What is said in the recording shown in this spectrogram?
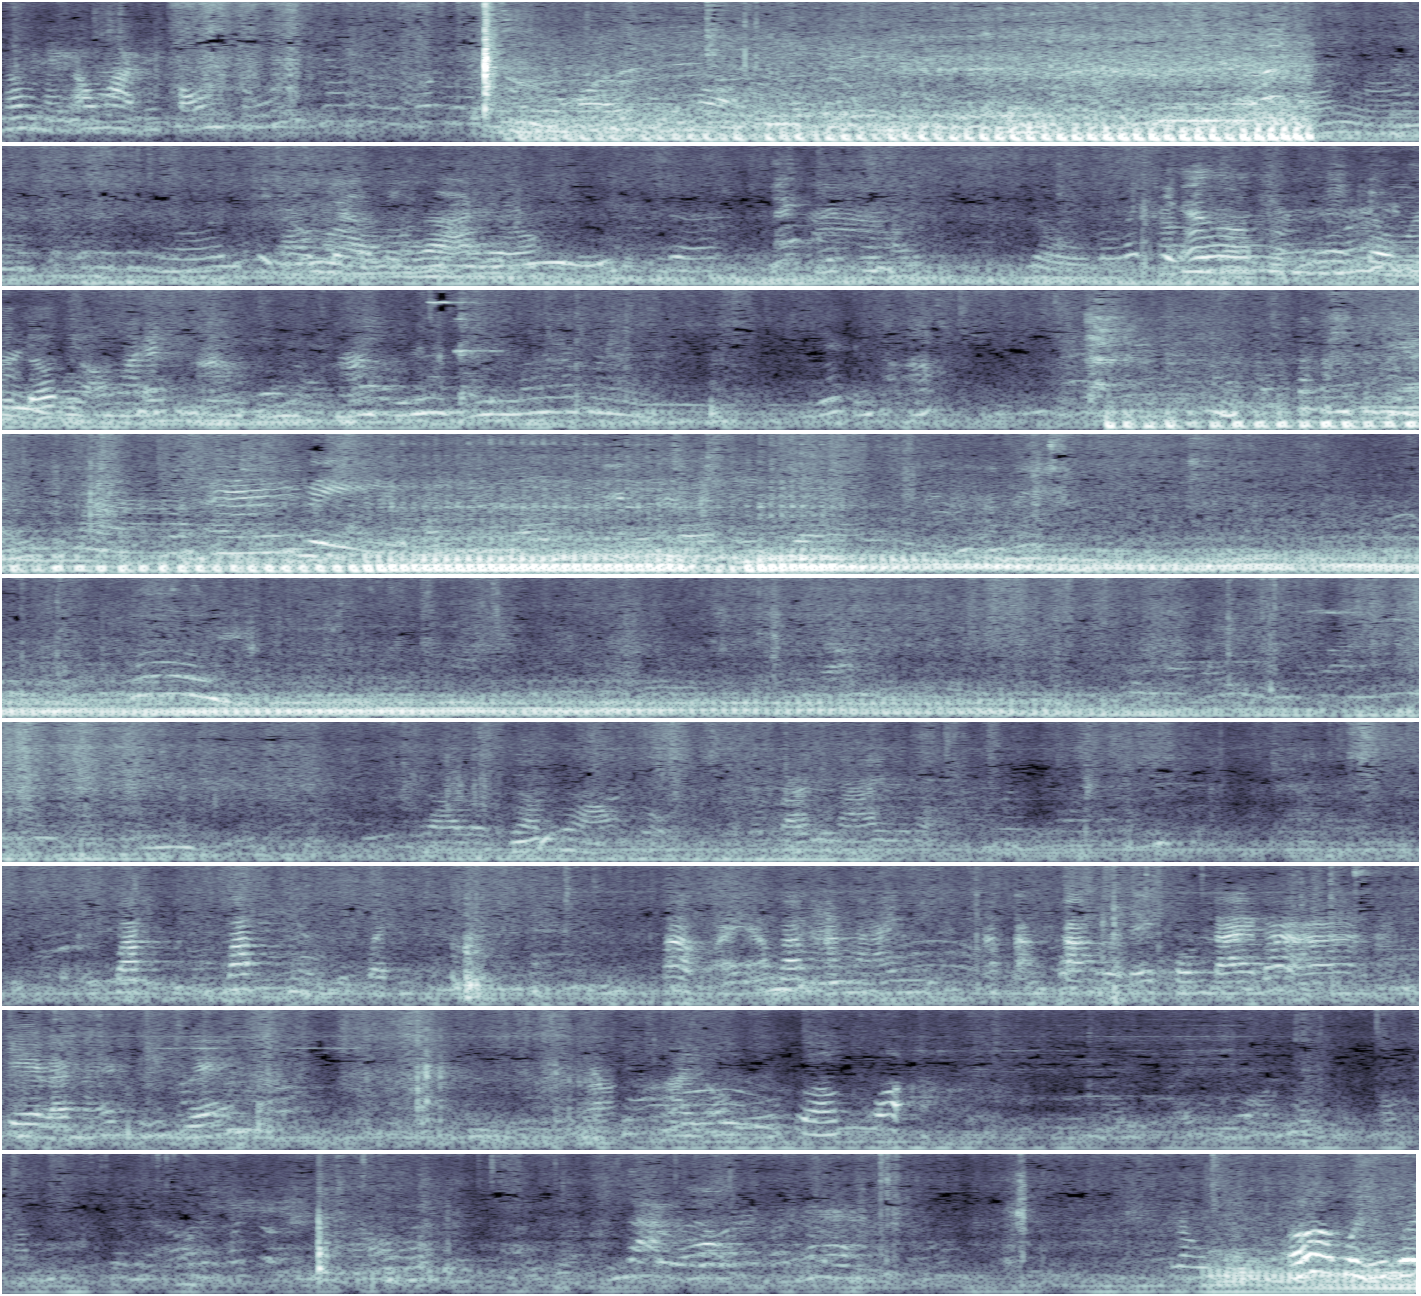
đâu này, ông mà thì có xuống thịt ăn ngon hả Nghe chồng mà đốt bắp bắp bắp phải ở bắp hành lại nó tặng phân rồi để con đai bá che lại mẹ tí vé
